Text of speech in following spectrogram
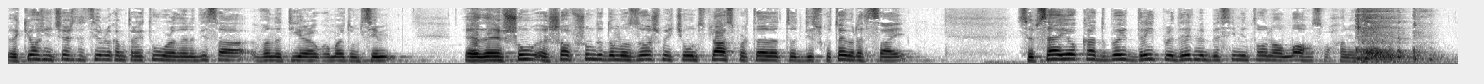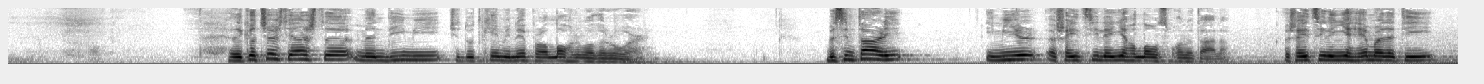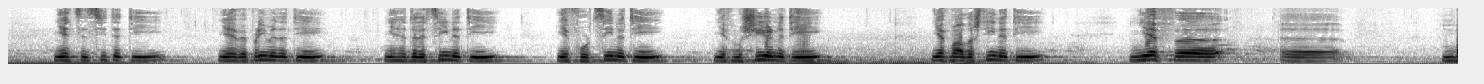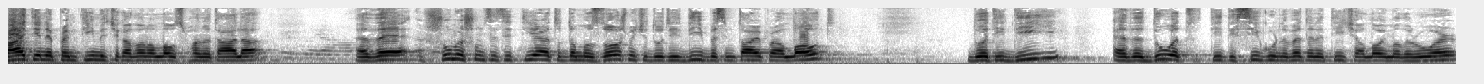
Dhe kjo është një çështje të cilën e kam trajtuar edhe në disa vende të tjera ku kam mbajtur mësim, edhe shumë e shoh shumë të domosdoshme që unë të flas për të dhe të diskutojmë rreth saj, sepse ajo ka të bëjë drejtpërdrejt me besimin tonë në Allahun subhanuhu teala. Dhe kjo çështje është mendimi që duhet të kemi ne për Allahun e Madhëruar. Besimtari i mirë është ai i cili e njeh Allahun subhanuhu teala. Është ai i cili njeh emrat e tij, njeh cilësitë e tij, njeh veprimet e tij, njeh drejtësinë e tij, njeh urtësinë e tij, njeh mëshirën e tij, njeh madhështinë e tij, njeh ë mbajtjen e premtimit që ka dhënë Allahu subhanuhu teala Edhe shumë e shumë cilësi të tjera të domosdoshme që duhet t'i dijë besimtari për Allahun, duhet t'i dijë edhe duhet të jetë i sigurt në veten e tij që Allahu i madhëruar,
